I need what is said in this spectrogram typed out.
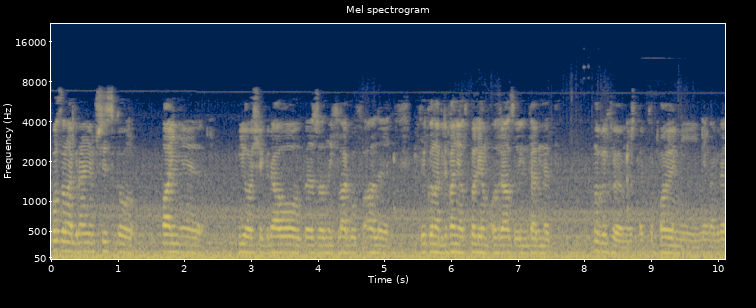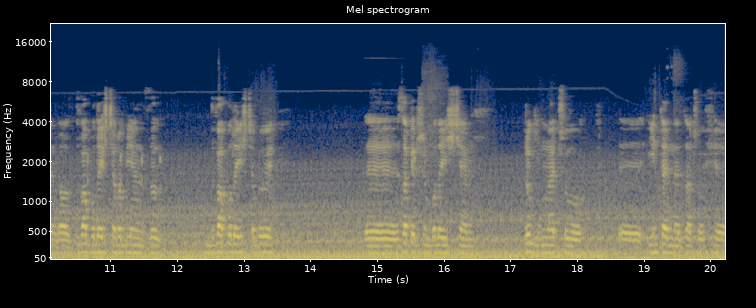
poza nagraniem wszystko fajnie, miło się grało, bez żadnych lagów, ale tylko nagrywanie odpaliłem od razu internet. No wychyłem, że tak to powiem i nie. No, Dwa podejścia robiłem, dwa podejścia były yy, za pierwszym podejściem, w drugim meczu yy, internet zaczął się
